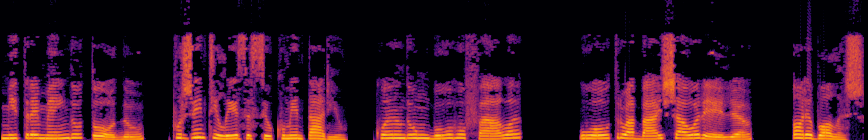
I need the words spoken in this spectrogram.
Me tremendo todo. Por gentileza seu comentário. Quando um burro fala, o outro abaixa a orelha. Ora bolas.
